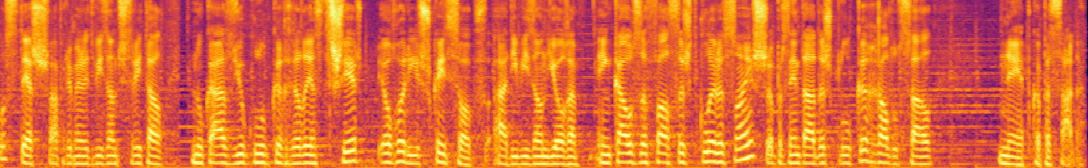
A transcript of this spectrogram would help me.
ou se desce à primeira divisão distrital. No caso de o clube carregalense descer, é o Roricho quem sobe à divisão de honra. Em causa falsas declarações apresentadas pelo Carregal do Sal na época passada.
